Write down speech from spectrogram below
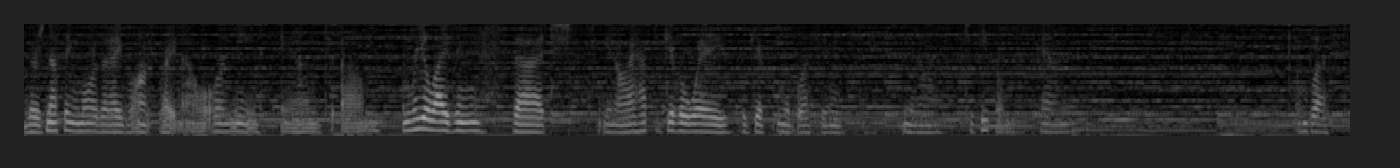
there's nothing more that I want right now or need. And um, I'm realizing that, you know, I have to give away the gifts and the blessings, you know, to keep them. And I'm blessed.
